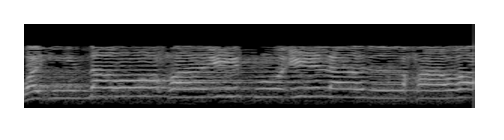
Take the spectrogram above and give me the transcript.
وإذا أوحيت إلى الحواريين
